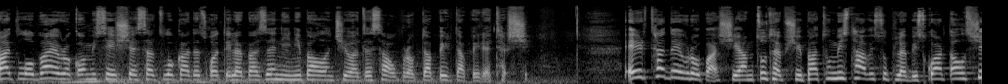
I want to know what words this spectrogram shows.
მადლობა ევროკომისიის შესაძლო გადაწყვეტილებაზე ნინი ბალანჩივაძე საუბრობდა პირდაპირ ეთერში. ერთად ევროპაში ამ წუთებში ბათუმის თავისუფლების კვარტალში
